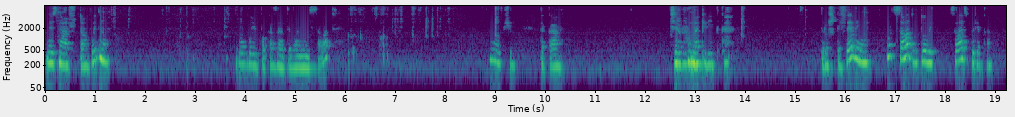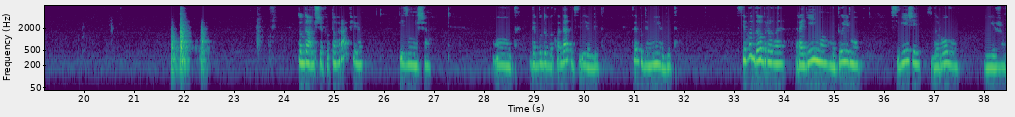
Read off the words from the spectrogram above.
Не знаю, що там видно. Пробую показати вам мій салат. Ну, в общем, така червона квітка. Трошки зелені. От салат готовий. Салат з буряка. Додам ще фотографію пізніше, от, де буду викладати свій обід. Це буде мій обід. Всього доброго! Радіємо, готуємо свіжі, здорову їжу.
